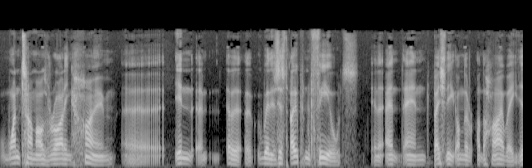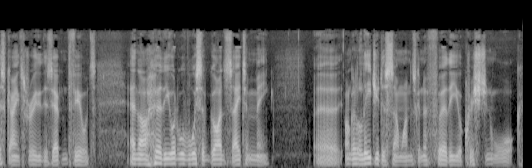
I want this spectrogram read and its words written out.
one time I was riding home uh, in um, uh, uh, where there's just open fields, and, and and basically on the on the highway, just going through these open fields and I heard the audible voice of God say to me, uh, "I'm going to lead you to someone who's going to further your Christian walk."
